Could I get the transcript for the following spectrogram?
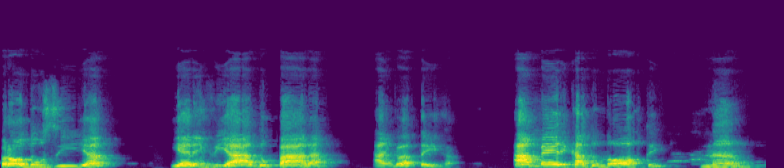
produzia e era enviado para a Inglaterra. A América do Norte, não.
